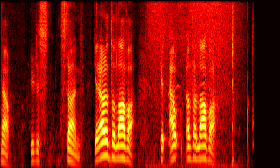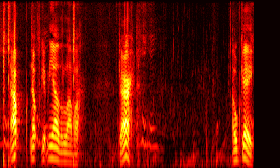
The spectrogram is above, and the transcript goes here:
No, you're just stunned. Get out of the lava! Get out of the lava! Out! Nope, get me out of the lava. Gar! Okay,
